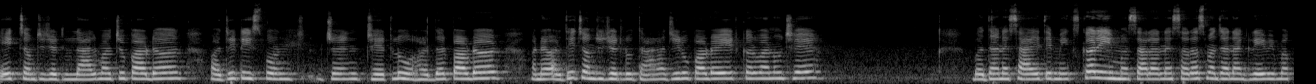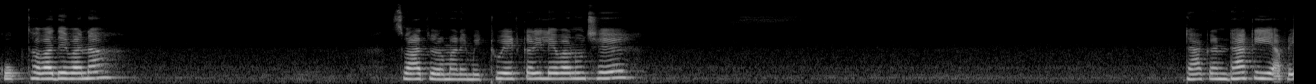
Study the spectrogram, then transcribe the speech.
એક ચમચી જેટલું લાલ મરચું પાવડર, અડધી ટીસ્પૂન જેટલું હળદર પાવડર અને અડધી ચમચી જેટલું ધાણા જીરું પાવડર એડ કરવાનું છે. બધાને સારી રીતે મિક્સ કરી મસાલાને સરસ મજાના ગ્રેવીમાં કૂક થવા દેવાના. સ્વાદ પ્રમાણે મીઠું એડ કરી લેવાનું છે. ઢાંકણ ઢાંકી આપણે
